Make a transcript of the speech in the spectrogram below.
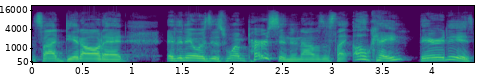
so I did all that. And then there was this one person, and I was just like, okay, there it is.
